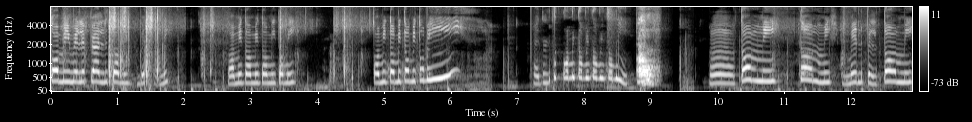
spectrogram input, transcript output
टॉमी मेरे प्याले टॉमी बे Tommy Tommy Tommy Tommy Tommy Tommy Tommy Tommy Tommy मैं तो टॉमी टॉमी टॉमी टॉमी हाँ टॉमी टॉमी मेरे पहले टॉमी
